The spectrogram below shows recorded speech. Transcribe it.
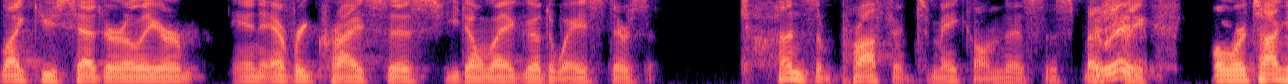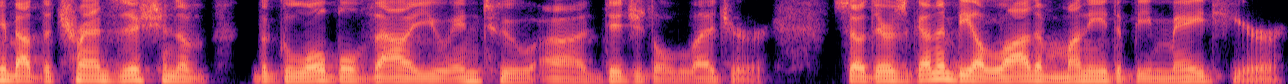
Like you said earlier, in every crisis, you don't let it go to waste. There's tons of profit to make on this, especially when we're talking about the transition of the global value into a digital ledger. So there's going to be a lot of money to be made here.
